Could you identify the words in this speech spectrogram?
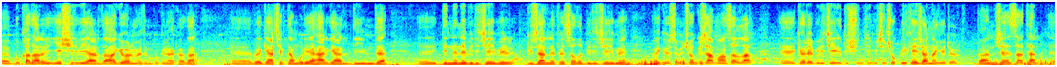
e, bu kadar yeşil bir yer daha görmedim bugüne kadar. E, ve gerçekten buraya her geldiğimde e, dinlenebileceğimi, güzel nefes alabileceğimi ve gözümün çok güzel manzaralar e, görebileceğini düşündüğüm için çok büyük heyecanla geliyorum. Bence zaten e,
